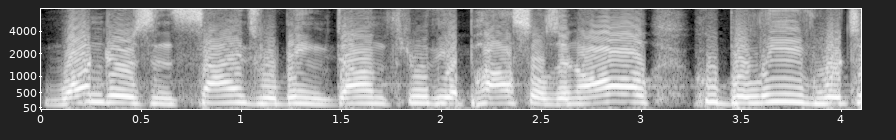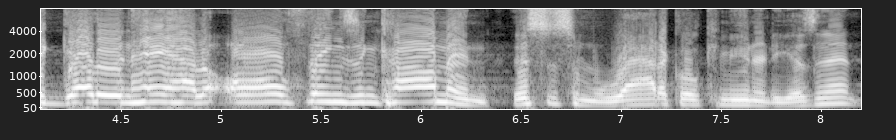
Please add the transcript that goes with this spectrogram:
wonders and signs were being done through the apostles. And all who believed were together and hey, had all things in common. This is some radical community, isn't it?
